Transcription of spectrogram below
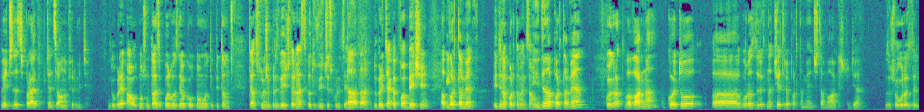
вече да си правят потенциал на фирмите. Добре, а относно тази първа сделка, отново да те питам, тя се случи през 2014 като физическо лице. Да, да. Добре, тя каква беше? Апартамент. Един апартамент само. Един апартамент кой град? във Варна, който а, го разделих на 4 апартаментчета, малки студия. Защо го раздели?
